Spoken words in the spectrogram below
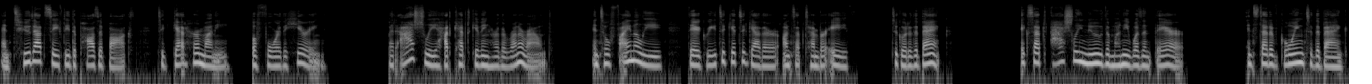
and to that safety deposit box to get her money before the hearing. But Ashley had kept giving her the runaround until finally they agreed to get together on September 8th to go to the bank. Except Ashley knew the money wasn't there. Instead of going to the bank,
